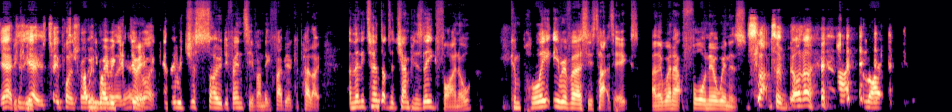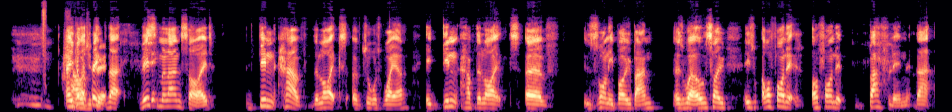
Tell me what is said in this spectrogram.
yeah, because yeah, it was two points for a win. way we could then, do yeah, it Right. they were just so defensive under Fabio Capello. And then he turns up to the Champions League final, completely reversed his tactics, and they went out 4 0 winners. Slapped him. Oh no. like, And you got to think that this See- Milan side didn't have the likes of George Weah. It didn't have the likes of Zvonny Boban as well. So it's, I find it I find it baffling that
